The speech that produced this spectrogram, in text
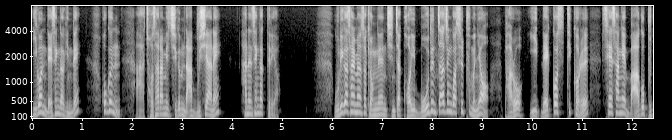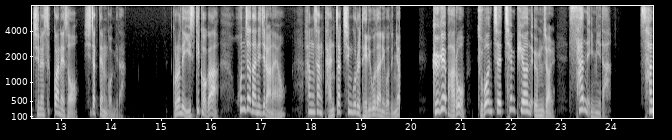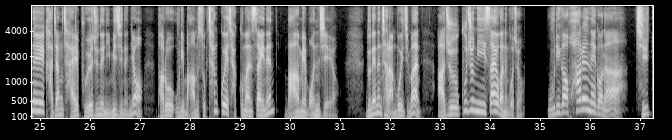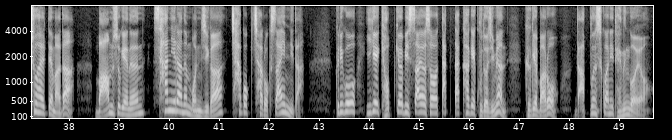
이건 내 생각인데? 혹은 아, 저 사람이 지금 나 무시하네? 하는 생각들이요. 우리가 살면서 겪는 진짜 거의 모든 짜증과 슬픔은요. 바로 이내것 스티커를 세상에 마구 붙이는 습관에서 시작되는 겁니다. 그런데 이 스티커가 혼자 다니질 않아요. 항상 단짝 친구를 데리고 다니거든요. 그게 바로 두 번째 챔피언 음절, 산입니다. 산을 가장 잘 보여주는 이미지는요. 바로 우리 마음속 창고에 자꾸만 쌓이는 마음의 먼지예요. 눈에는 잘 안 보이지만 아주 꾸준히 쌓여가는 거죠. 우리가 화를 내거나 질투할 때마다 마음속에는 산이라는 먼지가 차곡차곡 쌓입니다. 그리고 이게 겹겹이 쌓여서 딱딱하게 굳어지면 그게 바로 나쁜 습관이 되는 거예요.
